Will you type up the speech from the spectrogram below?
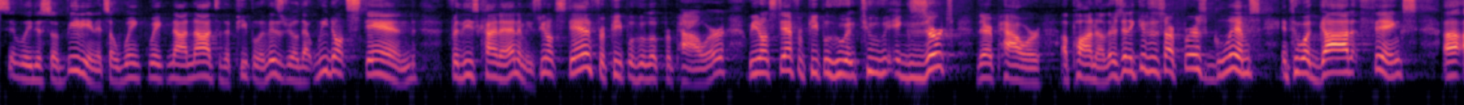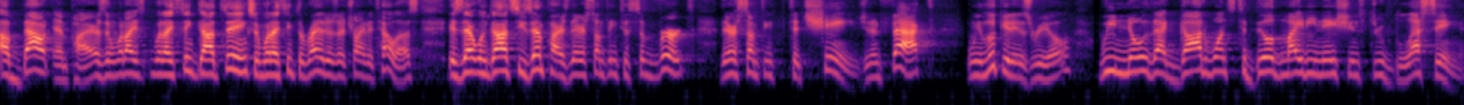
civilly disobedient. It's a wink, wink, nod, nod to the people of Israel that we don't stand for these kind of enemies. We don't stand for people who look for power. We don't stand for people who to exert their power upon others. And it gives us our first glimpse into what God thinks uh, about empires. And what I, what I think God thinks and what I think the writers are trying to tell us is that when God sees empires, there's something to subvert, there's something to change. And in fact, when we look at Israel, we know that God wants to build mighty nations through blessing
